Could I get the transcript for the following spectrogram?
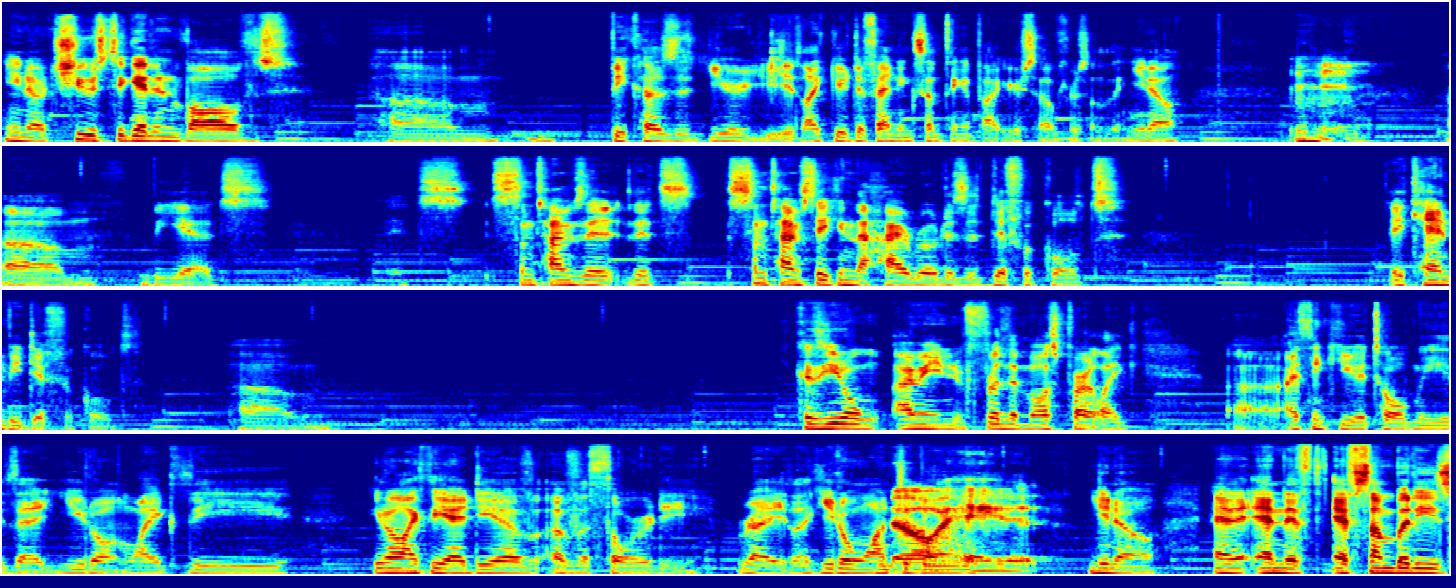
you know choose to get involved um, because you're you- like you're defending something about yourself or something you know Mm-hmm. um, but yeah it's it's sometimes it, it's sometimes taking the high road is a difficult it can be difficult um because you don't i mean for the most part like uh, i think you had told me that you don't like the you don't like the idea of, of authority right like you don't want No, to be. I hate it. you know and and if if somebody's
